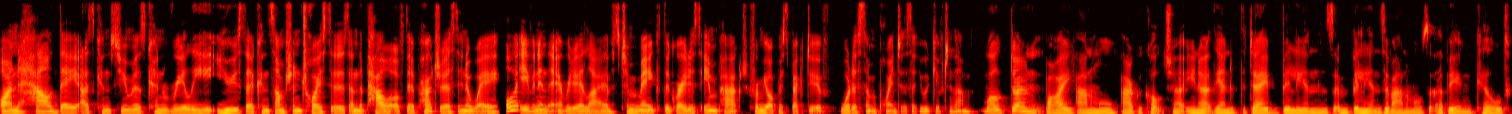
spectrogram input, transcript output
on how they, as consumers, can really use their consumption choices and the power of their purchase in a way, or even in their everyday lives, to make the greatest impact from your perspective, what are some pointers that you would give to them? Well, don't buy animal agriculture. You know, at the end of the day, billions and billions of animals are being killed,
